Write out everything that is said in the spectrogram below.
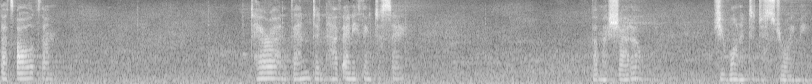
That's all of them. Terra and Ven didn't have anything to say. But my shadow, she wanted to destroy me.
